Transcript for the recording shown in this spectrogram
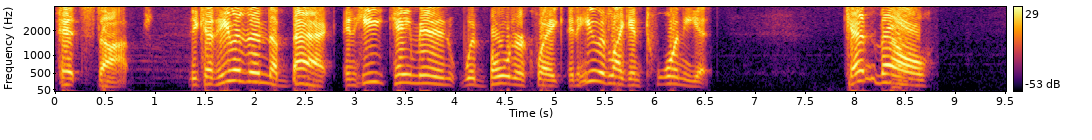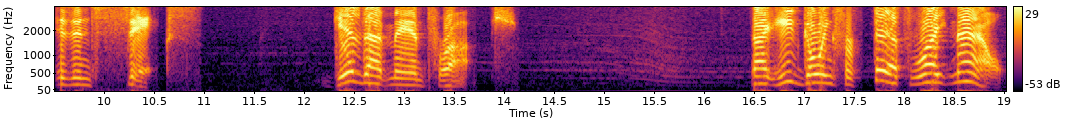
pit stops because he was in the back and he came in with Boulder Quake and he was like in 20th. Ken Bell is in six. Give that man props. In fact, he's going for fifth right now.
